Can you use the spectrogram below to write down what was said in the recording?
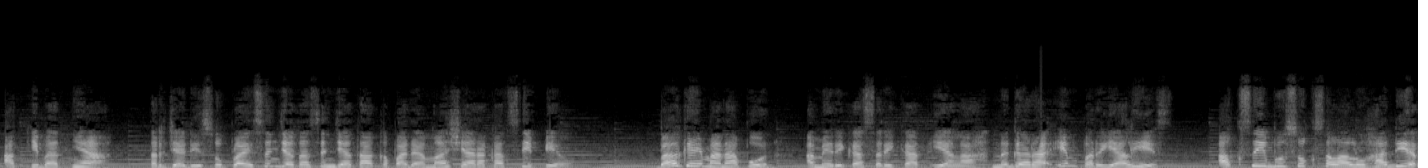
Akibatnya, terjadi suplai senjata-senjata kepada masyarakat sipil. Bagaimanapun, Amerika Serikat ialah negara imperialis. Aksi busuk selalu hadir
